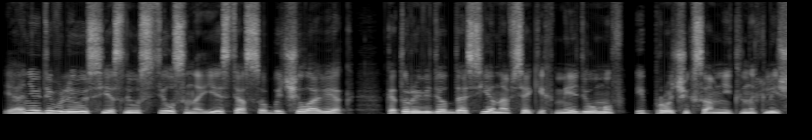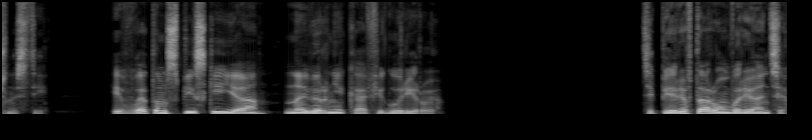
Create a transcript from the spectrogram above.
Я не удивлюсь, если у Стилсона есть особый человек, который ведет досье на всяких медиумов и прочих сомнительных личностей. И в этом списке я наверняка фигурирую. Теперь о втором варианте.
